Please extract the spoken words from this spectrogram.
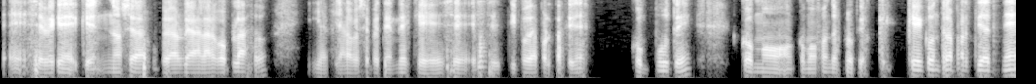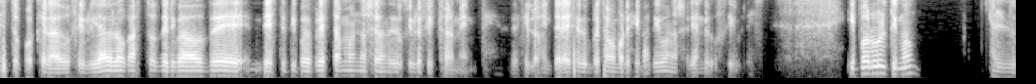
eh, se ve que, no sea recuperable a largo plazo y al final lo que se pretende es que ese, tipo de aportaciones compute como, fondos propios. ¿Qué, contrapartida tiene esto? Pues que la deducibilidad de los gastos derivados de, este tipo de préstamos no serán deducibles fiscalmente. Es decir, los intereses de un préstamo participativo no serían deducibles. Y por último, el,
